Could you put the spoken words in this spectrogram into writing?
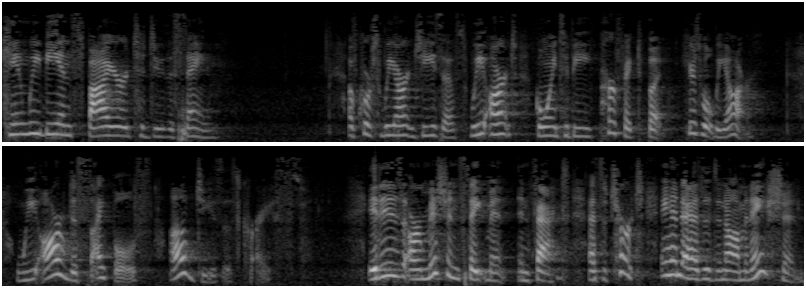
Can we be inspired to do the same? Of course, we aren't Jesus. We aren't going to be perfect, but here's what we are. We are disciples of Jesus Christ. It is our mission statement, in fact, as a church and as a denomination.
